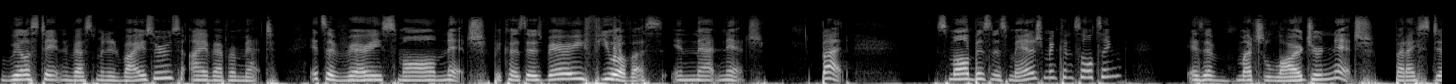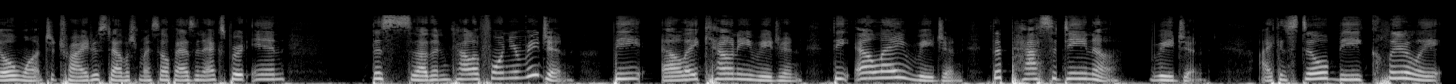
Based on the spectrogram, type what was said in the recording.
real estate investment advisors I've ever met. It's a very small niche because there's very few of us in that niche. But Small business management consulting is a much larger niche, but I still want to try to establish myself as an expert in the Southern California region, the LA County region, the LA region, the Pasadena region. I can still be clearly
